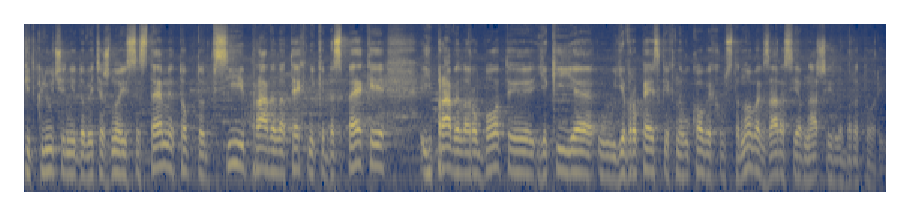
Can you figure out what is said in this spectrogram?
підключені до витяжної системи, тобто всі правила техніки безпеки і правила роботи, які є у європейських наукових установах, зараз є в нашій лабораторії.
